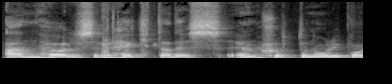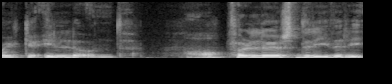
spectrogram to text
anhölls eller häktades en 17-årig pojke i Lund Ja. för lösdriveri.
